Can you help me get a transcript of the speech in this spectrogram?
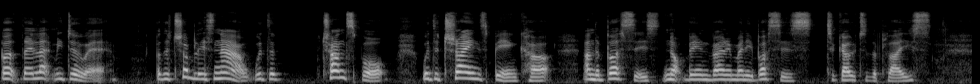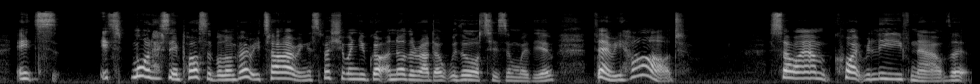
but they let me do it. But the trouble is now with the transport, with the trains being cut and the buses not being very many buses to go to the place, it's it's more or less impossible and very tiring, especially when you've got another adult with autism with you. Very hard. So I am quite relieved now that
